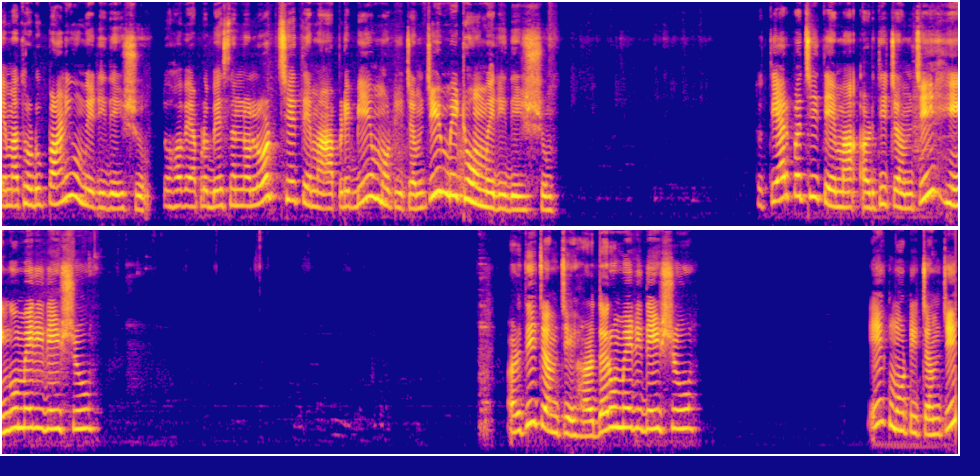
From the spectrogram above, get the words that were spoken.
તેમાં થોડું પાણી ઉમેરી દઈશું. તો હવે આપણો બેસનનો લોટ છે, તેમાં આપણે બે મોટી ચમચી મીઠું ઉમેરી દઈશું. તો ત્યાર પછી તેમાં અડધી ચમચી હિંગ ઉમેરી દઈશું. અડધી ચમચી હળદર ઉમેરી દઈશું. એક મોટી ચમચી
